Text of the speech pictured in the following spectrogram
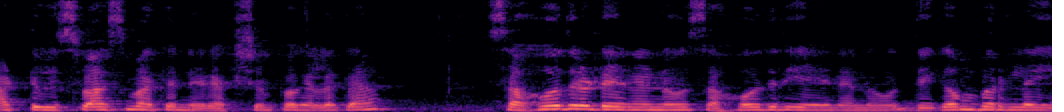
అట్టు విశ్వాసం అతన్ని రక్షింపగలదా? సహోదరుడైనను సహోదరి అయినను దిగంబరులై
